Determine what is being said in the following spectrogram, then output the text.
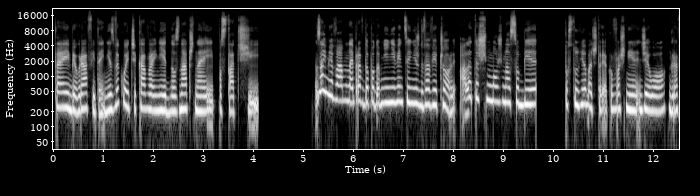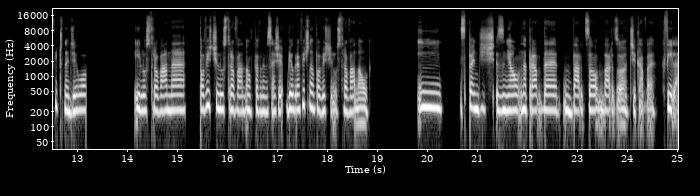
tej biografii, tej niezwykłej, ciekawej, niejednoznacznej postaci zajmie Wam najprawdopodobniej nie więcej niż dwa wieczory, ale też można sobie postudiować to jako właśnie dzieło graficzne, dzieło ilustrowane, powieść ilustrowaną, w pewnym sensie biograficzną powieść ilustrowaną i spędzić z nią naprawdę bardzo, bardzo ciekawe chwile.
